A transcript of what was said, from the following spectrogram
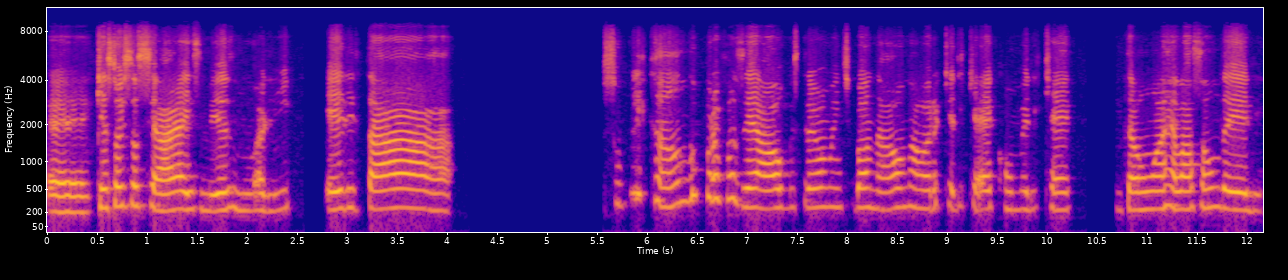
é, questões sociais mesmo ali, ele está suplicando para fazer algo extremamente banal na hora que ele quer, como ele quer. Então, a relação dele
